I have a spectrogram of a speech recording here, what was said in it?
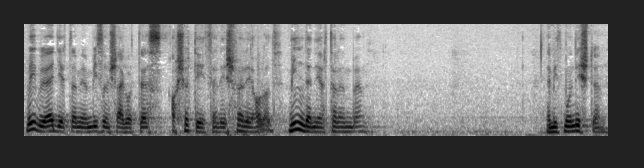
A Biblia egyértelműen bizonyságot tesz, a sötétedés felé halad. Minden értelemben. De mit mond Isten?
